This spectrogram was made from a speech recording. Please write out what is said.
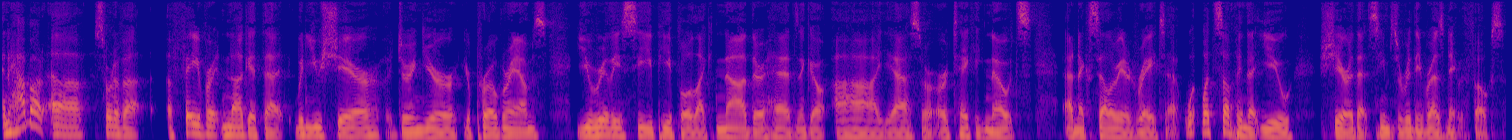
And how about uh, sort of a, a favorite nugget that when you share during your, your programs, you really see people like nod their heads and go, ah, yes, or, or taking notes at an accelerated rate? Uh, what, what's something that you share that seems to really resonate with folks?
